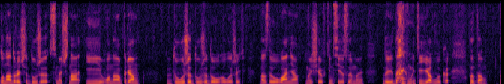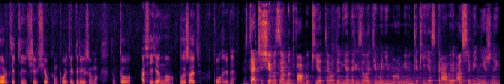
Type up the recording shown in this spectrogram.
луна, до речі, дуже смачна і вона прям дуже-дуже довго лежить. На здивування, ми ще в кінці зими доїдаємо ті яблука. Ну там тортики чи ще в компотик ріжемо. Тобто офігенно лежать в погрібі. З дачі ще веземо два букети. Один я нарізала Дімені мамі, він такий яскравий, а собі ніжний.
